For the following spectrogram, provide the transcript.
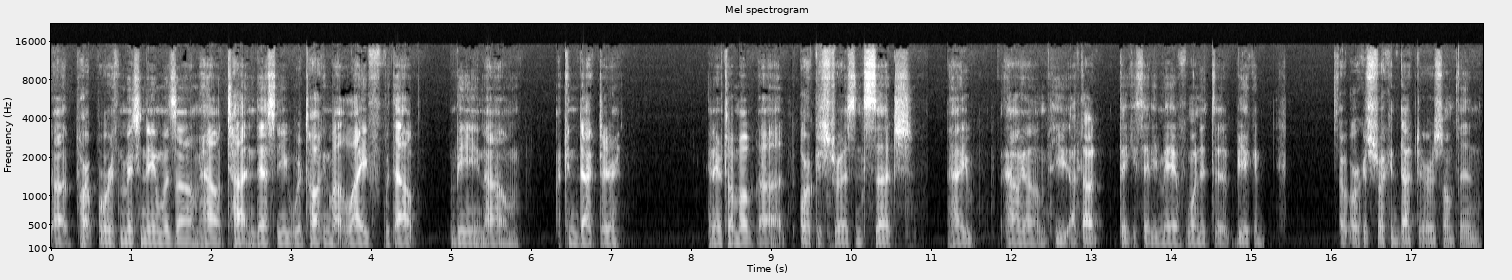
uh, part worth mentioning was um, how Takt and Destiny were talking about life without being um, a conductor, and they were talking about uh, orchestras and such. How he, how um he, I thought, think he said he may have wanted to be a con- an orchestra conductor or something,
